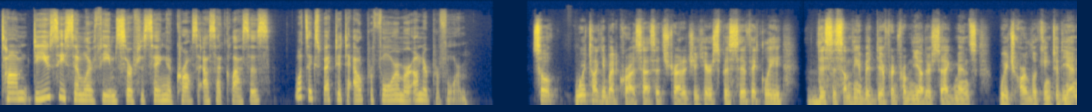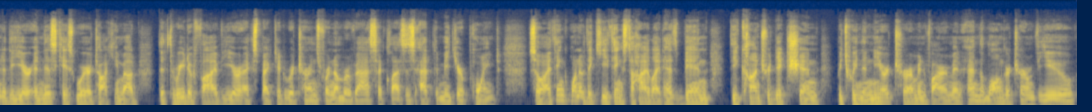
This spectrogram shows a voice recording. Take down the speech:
Tom, do you see similar themes surfacing across asset classes? What's expected to outperform or underperform? So, we're talking about cross asset strategy here. Specifically, this is something a bit different from the other segments which are looking to the end of the year. In this case, we're talking about the three to five year expected returns for a number of asset classes at the mid year point. So I think one of the key things to highlight has been the contradiction between the near term environment and the longer term view.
